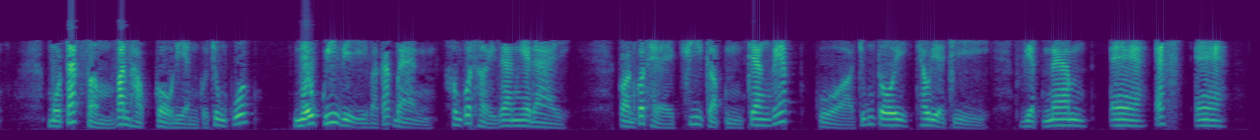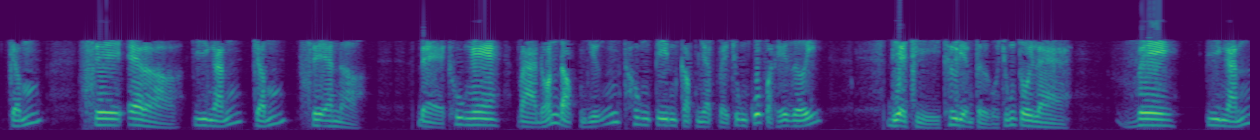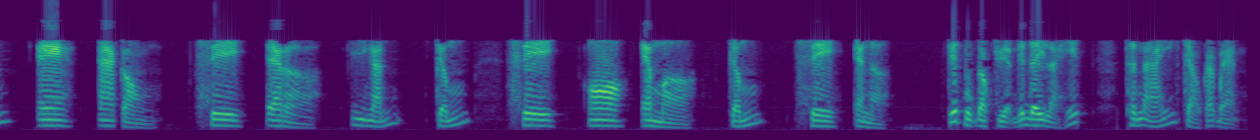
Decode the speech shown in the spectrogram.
một tác phẩm văn học cổ điển của Trung Quốc. Nếu quý vị và các bạn không có thời gian nghe đài, còn có thể truy cập trang web của chúng tôi theo địa chỉ vietnamese.cringắn.cn để thu nghe và đón đọc những thông tin cập nhật về Trung Quốc và thế giới. Địa chỉ thư điện tử của chúng tôi là v y ngắn e a còng c r y ngắn chấm c o m chấm c n Tiết mục đọc truyện đến đây là hết. Thân ái chào các bạn.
